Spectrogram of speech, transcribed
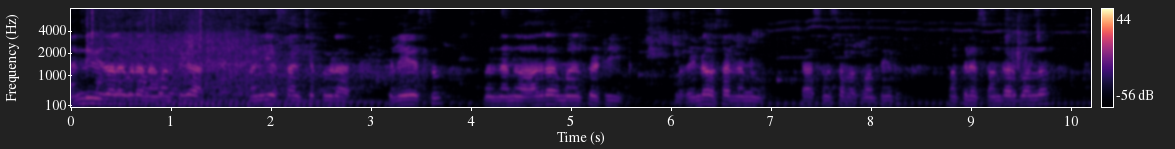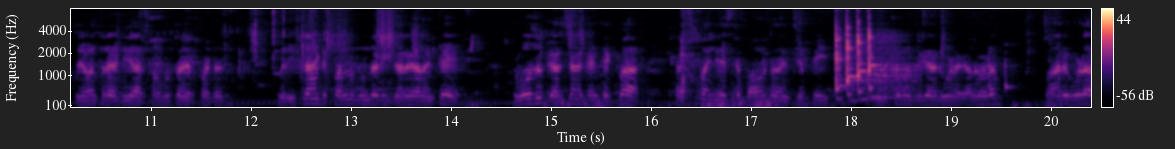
అన్ని విధాలు కూడా నా వంతుగా పనిచేస్తానని చెప్పి కూడా తెలియజేస్తూ మరి నన్ను ఆదరాభిమానంతోటి రెండవసారి నన్ను శాసనసభకు పంపారు పంపిన సందర్భంలో రేవంత్ రెడ్డి గారు ప్రభుత్వం ఏర్పడ్డది. మరి ఇట్లాంటి పనులు ముందడికి జరగాలంటే రోజు ఘర్షణ కంటే ఎక్కువ కలిసి పనిచేస్తే బాగుంటుందని చెప్పి ముఖ్యమంత్రి గారు కూడా కలవడం వారు కూడా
